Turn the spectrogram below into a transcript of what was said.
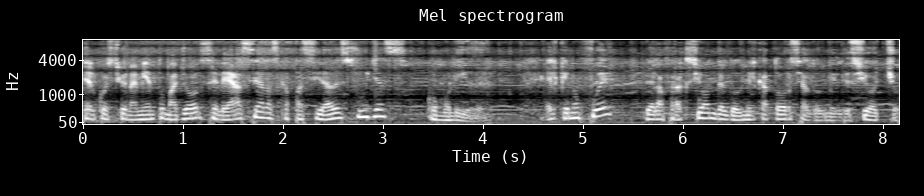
El cuestionamiento mayor se le hace a las capacidades suyas como líder, el que no fue de la fracción del 2014 al 2018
